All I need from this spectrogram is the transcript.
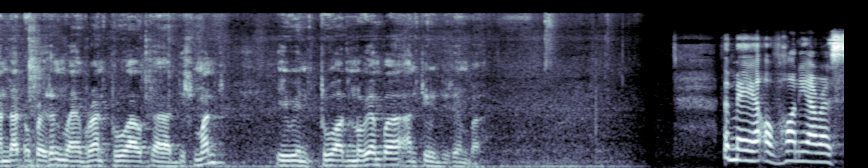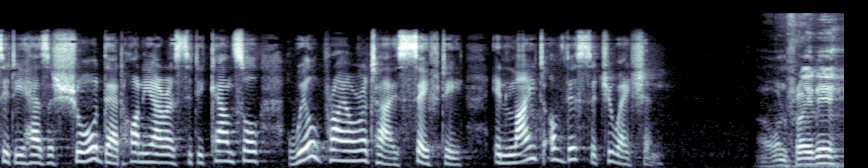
And that operation will run throughout uh, this month, even throughout November until December. The Mayor of Honiara City has assured that Honiara City Council will prioritize safety in light of this situation. Uh, on Friday,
